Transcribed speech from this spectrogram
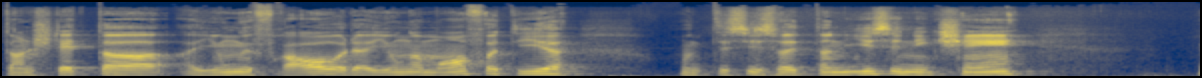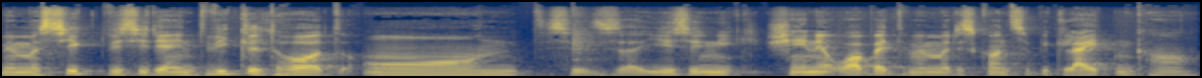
dann steht da eine junge Frau oder ein junger Mann vor dir und das ist halt dann irrsinnig schön, wenn man sieht, wie sich der entwickelt hat und es ist eine irrsinnig schöne Arbeit, wenn man das Ganze begleiten kann.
